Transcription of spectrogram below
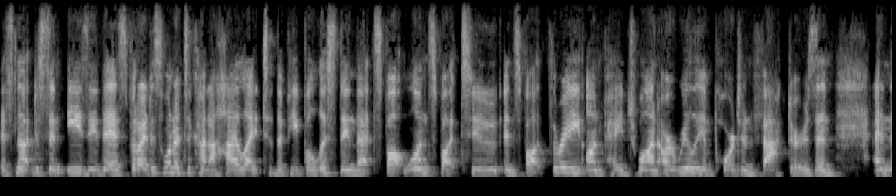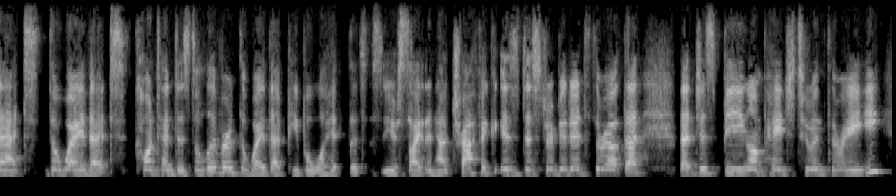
it's not just an easy this, but I just wanted to kind of highlight to the people listening that spot one, spot two, and spot three on page one are really important factors, and and that the way that content is delivered, the way that people will hit the, your site, and how traffic is distributed throughout that. That just being on page two and three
